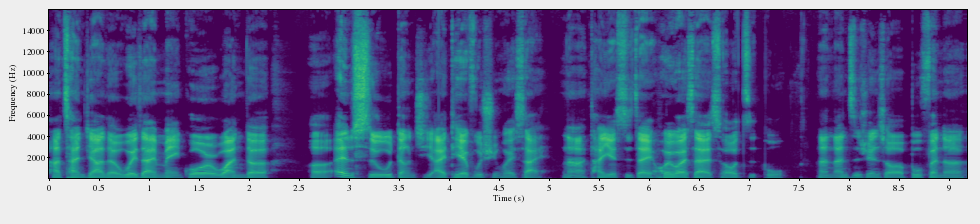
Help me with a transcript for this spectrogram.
他参加的位在美国尔湾的。呃，N 十五等级 ITF 巡回赛，那他也是在会外赛的时候止步。那男子选手的部分呢，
